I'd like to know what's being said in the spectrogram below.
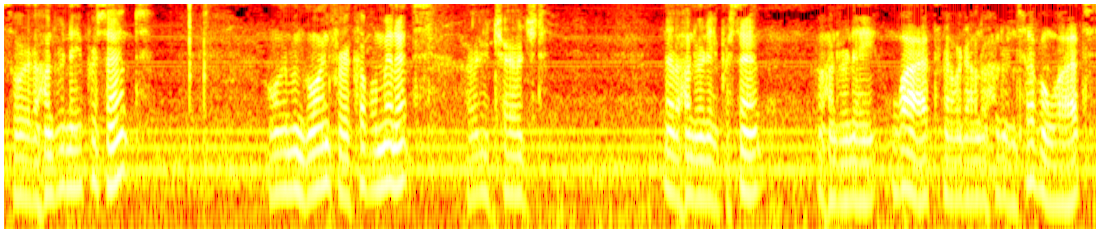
So we're at 108%. Only been going for a couple minutes. Already charged, not 108%, 108 watts. Now we're down to 107 watts.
